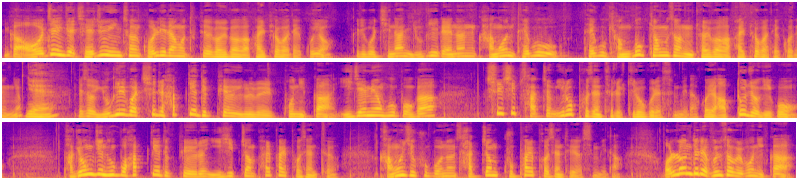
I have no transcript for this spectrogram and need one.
그러니까 어제 이제 제주 인천 권리당원 투표 결과가 발표가 됐고요. 그리고 지난 6일에는 강원 대구 대구 경북 경선 결과가 발표가 됐거든요. 예. 그래서 6일과 7일 합계 득표율을 보니까 이재명 후보가 74.15%를 기록을 했습니다. 거의 압도적이고 박용진 후보 합계 득표율은 20.88%, 강훈식 후보는 4.98%였습니다. 언론들의 분석을 보니까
